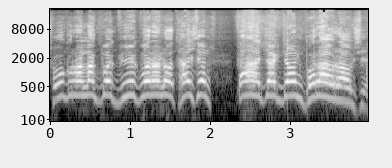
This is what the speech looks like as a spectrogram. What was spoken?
છોકરો લગભગ વીક વર્ષનો થાય છે ને ત્યાં દંડ ભરાવરાવશે.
